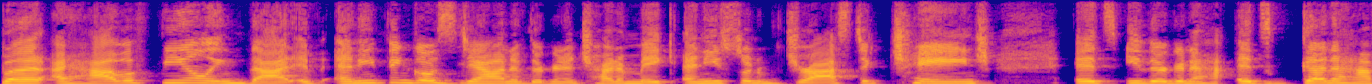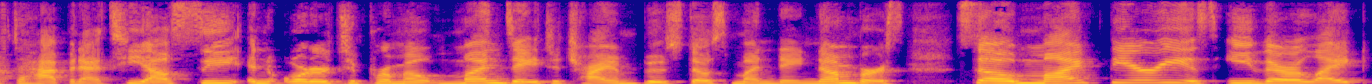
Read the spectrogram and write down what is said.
but I have a feeling that if anything goes down, if they're going to try to make any sort of drastic change, it's either going to ha- it's going to have to happen at TLC in order to promote Monday to try and boost those Monday numbers. So my theory is either like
